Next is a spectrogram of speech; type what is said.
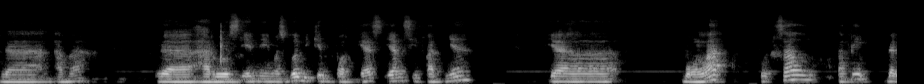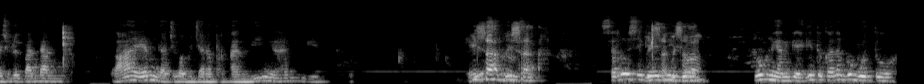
nggak apa nggak harus ini. Mas gue bikin podcast yang sifatnya ya bola futsal tapi dari sudut pandang lain nggak cuma bicara pertandingan gitu. Kayak bisa seru bisa. seru sih bisa, kayak gitu gue mendingan kayak gitu karena gue butuh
